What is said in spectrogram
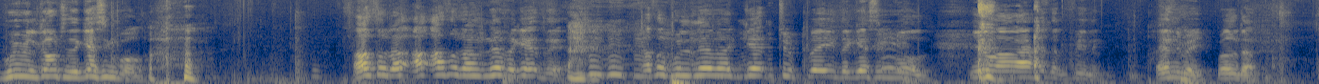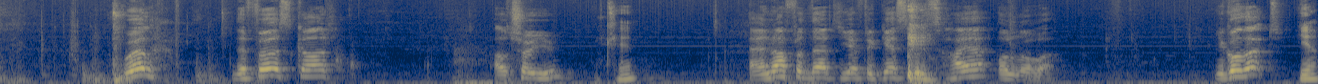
we will go to the guessing wall. I thought, I, I thought I'll never get there. I thought we'll never get to play the guessing wall. You know, I, had that feeling. Anyway, well done. Well, the first card I'll show you Okay. And after that, you have to guess if it's higher or lower. You got that? Yeah.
